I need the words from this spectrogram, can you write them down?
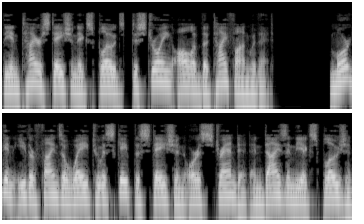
the entire station explodes, destroying all of the Typhon with it. Morgan either finds a way to escape the station or is stranded and dies in the explosion,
